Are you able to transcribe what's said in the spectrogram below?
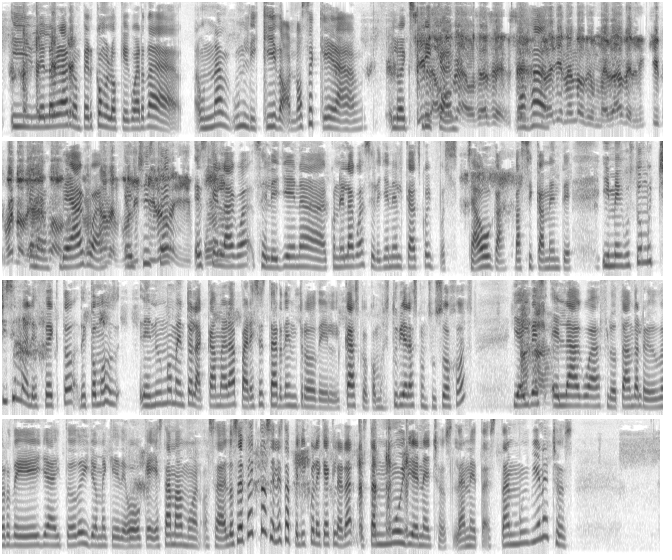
y le logra romper como lo que guarda una, un líquido, no sé qué era, lo sí, la explican. ahoga, o sea, se, se Ajá. está llenando de humedad líquido, bueno, de Bueno, agua. de agua. de El chiste y es que el agua se le llena, con el agua se le llena el casco y pues se ahoga, básicamente. Y me gustó muchísimo el efecto de cómo en un momento la cámara parece estar dentro del casco, como si estuvieras con sus ojos. Y ahí ves el agua flotando alrededor de ella y todo, y yo me quedé, ok, está mamón. O sea, los efectos en esta película, hay que aclarar, están muy bien hechos, la neta, están muy bien hechos.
